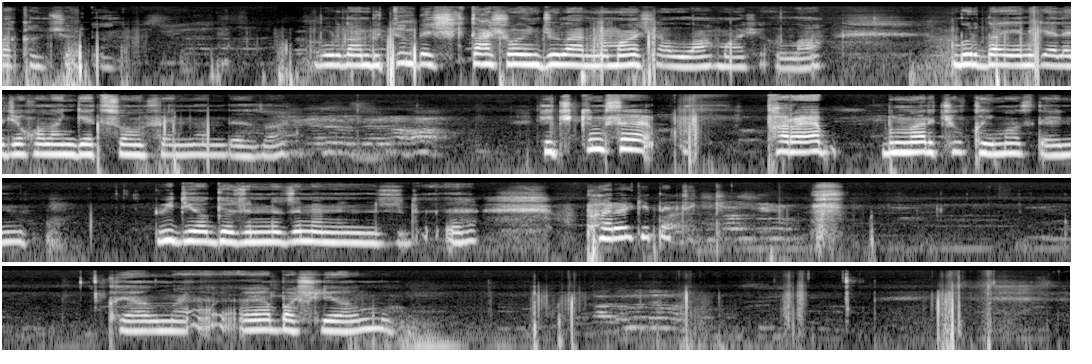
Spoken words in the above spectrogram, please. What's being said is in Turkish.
Bakın şuradan. Buradan bütün Beşiktaş oyuncularına maşallah maşallah. Burada yeni gelecek olan Getson Fernandez var. Hiç kimse paraya bunlar için kıymaz değil mi? Video gözünüzün önünüzde. Para gidecek. Kıyalmaya başlayalım mı?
